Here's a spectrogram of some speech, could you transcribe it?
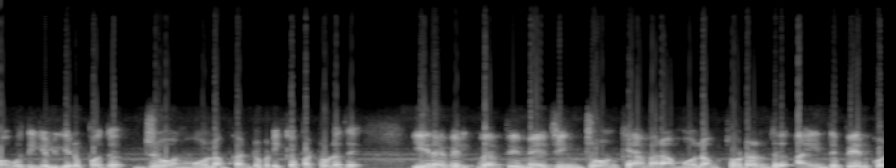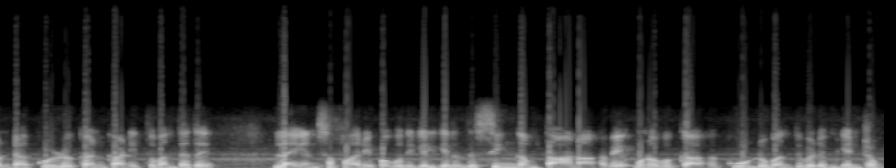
பகுதியில் இருப்பது ட்ரோன் மூலம் கண்டுபிடிக்கப்பட்டுள்ளது. இரவில் வெப் இமேஜிங் ட்ரோன் கேமரா மூலம் தொடர்ந்து ஐந்து பேர் கொண்ட குழு கண்காணித்து வந்தது. லயன் சஃபாரி பகுதியில் இருந்து சிங்கம் தானாகவே உணவுக்காக கூண்டு வந்துவிடும் என்றும்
